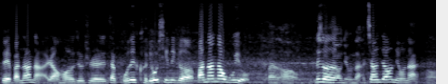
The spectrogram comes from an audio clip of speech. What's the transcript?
对，banana，然后就是在国内可流行那个 banana 乌有班啊，那个香蕉牛奶，香蕉牛奶，嗯，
